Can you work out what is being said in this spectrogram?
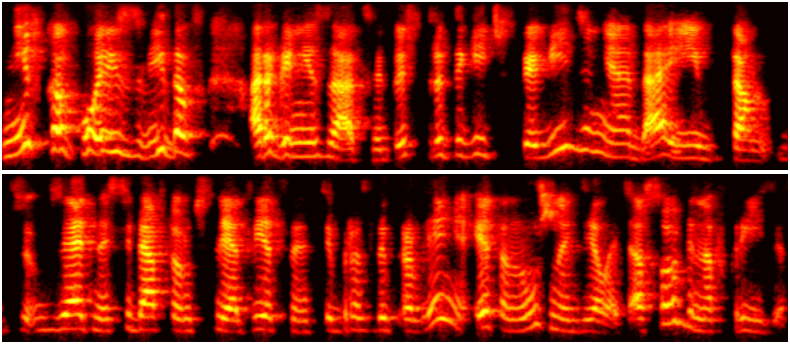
Ни в какой из видов организации. То есть стратегическое видение, да, и там взять на себя в том числе ответственность и бразды правления, это нужно делать, особенно в кризис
